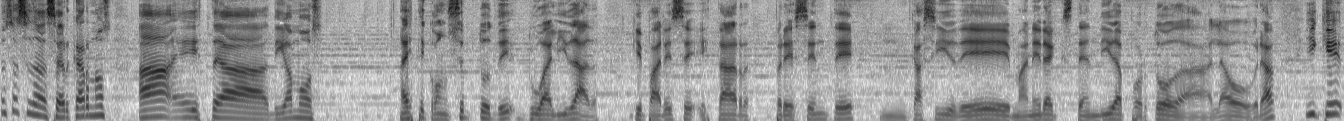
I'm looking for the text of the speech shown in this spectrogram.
nos hacen acercarnos a esta, digamos, a este concepto de dualidad que parece estar presente casi de manera extendida por toda la obra y que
